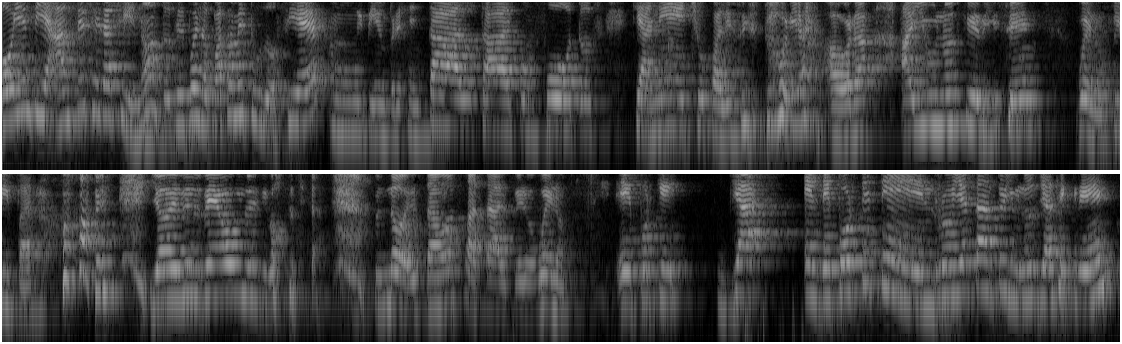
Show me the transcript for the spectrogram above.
Hoy en día, antes era así, ¿no? Entonces, bueno, pásame tu dossier, muy bien presentado, tal, con fotos que han hecho, cuál es su historia. Ahora hay unos que dicen, bueno, flipas. Yo a veces veo uno y digo, o sea, no, estamos fatal, pero bueno, eh, porque ya el deporte te enrolla tanto y unos ya se creen,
